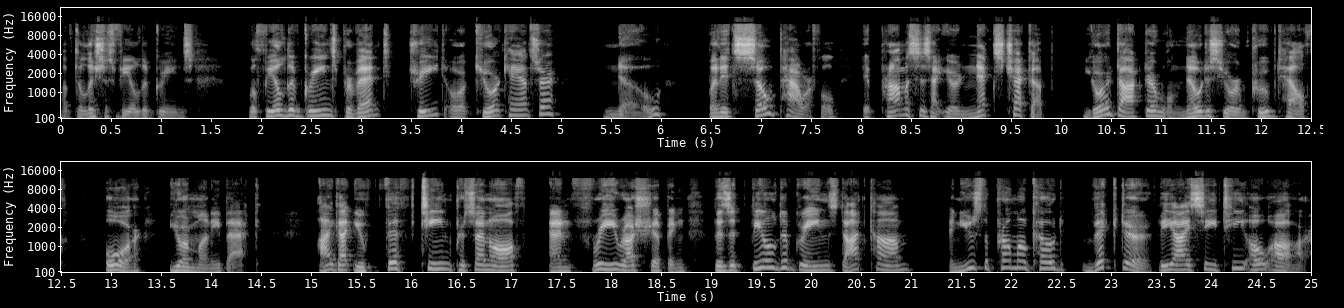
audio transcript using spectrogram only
of delicious Field of Greens. Will Field of Greens prevent, treat, or cure cancer? No, but it's so powerful, it promises at your next checkup, your doctor will notice your improved health or your money back. I got you 15% off and free rush shipping. Visit fieldofgreens.com and use the promo code VICTOR, V I C T O R,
